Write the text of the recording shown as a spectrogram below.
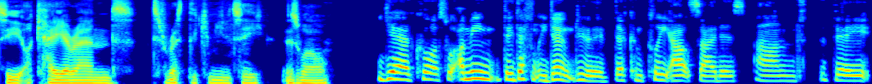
to Aycayia and to the rest of the community as well. Yeah, of course. Well, I mean, they definitely don't, do they? They're complete outsiders, and they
